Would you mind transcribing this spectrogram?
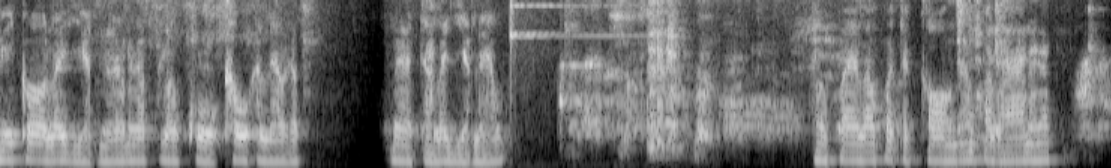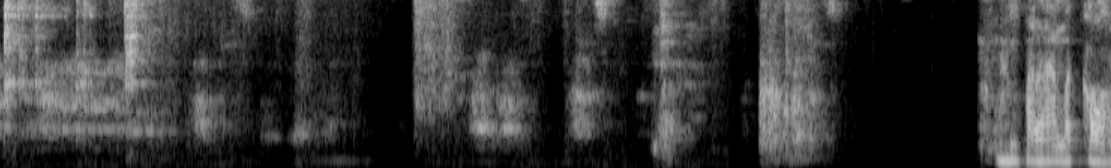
นี่ก็ละเอียดแล้วนะครับ เราโขลกเข้ากันแล้วครับน่าจะละเอียดแล้ว ต่อไปเราก็จะกรองน้ำปลานะครับน้ำปลาร้ามากรอง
